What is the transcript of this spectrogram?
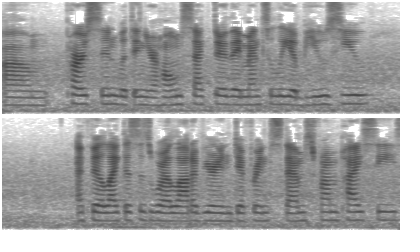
um, person within your home sector. They mentally abuse you I feel like this is where a lot of your indifference stems from, Pisces.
